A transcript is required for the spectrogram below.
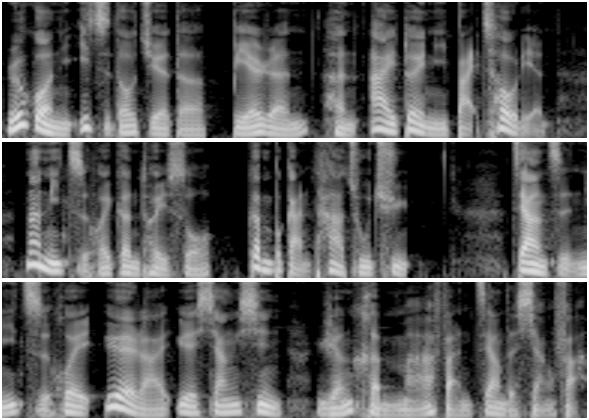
如果你一直都觉得别人很爱对你摆臭脸，那你只会更退缩，更不敢踏出去。这样子，你只会越来越相信人很麻烦这样的想法。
